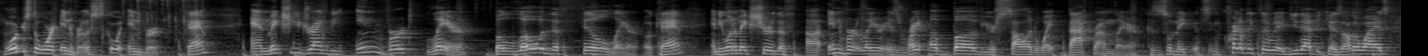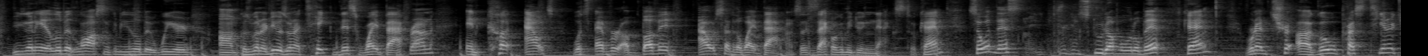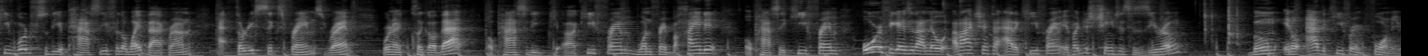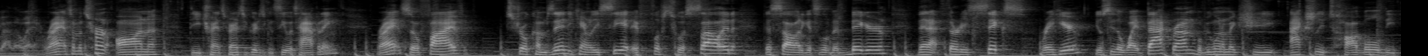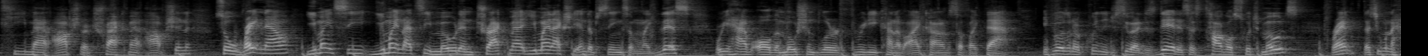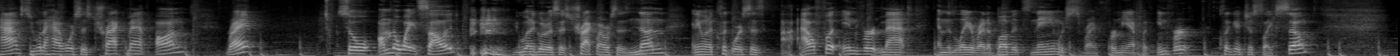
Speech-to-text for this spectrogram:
Or just the word invert, let's just go with invert, okay? And make sure you drag the invert layer below the fill layer, okay? And you wanna make sure the uh, invert layer is right above your solid white background layer, because this will make, it's incredibly clear way to do that, because otherwise you're gonna get a little bit lost and it's gonna be a little bit weird. Um, because what we're gonna do is we're gonna take this white background and cut out what's ever above it outside of the white background. So that's exactly what we're gonna be doing next, okay? So with this, freaking scoot up a little bit, okay? We're gonna uh, go press T on our keyboard so the opacity for the white background at 36 frames, right? We're gonna click on that, opacity uh, keyframe, one frame behind it, opacity keyframe, or if you guys did not know, I don't actually have to add a keyframe. If I just change this to zero, boom, it'll add the keyframe for me, by the way, right? So I'm gonna turn on the transparency grid, so you can see what's happening, right? So five, stroke comes in, you can't really see it, it flips to a solid, the solid gets a little bit bigger, then at 36, right here, you'll see the white background, but we wanna make sure you actually toggle the T mat option or track matte option. So right now, you might see, you might not see mode and track matte, you might actually end up seeing something like this, where you have all the motion blurred 3D kind of icons and stuff like that. If you wasn't to quickly just see what I just did, it says toggle switch modes, right? That's you wanna have. So you wanna have where it says track matte on, right? So on the white solid, you want to go to it says track matte where it says none, and you want to click where it says uh, alpha invert matte and the layer right above its name, which is right for me, I put invert, click it just like so.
